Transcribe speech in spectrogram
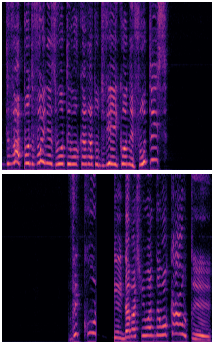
Dwa podwójne złoty łokata, tu dwie ikony futis? Wy kur... jej, dawać mi ładne łokauty!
